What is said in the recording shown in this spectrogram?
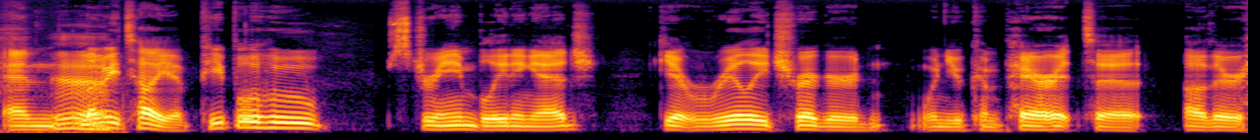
And Yeah. let me tell you, people who stream Bleeding Edge get really triggered when you compare it to other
